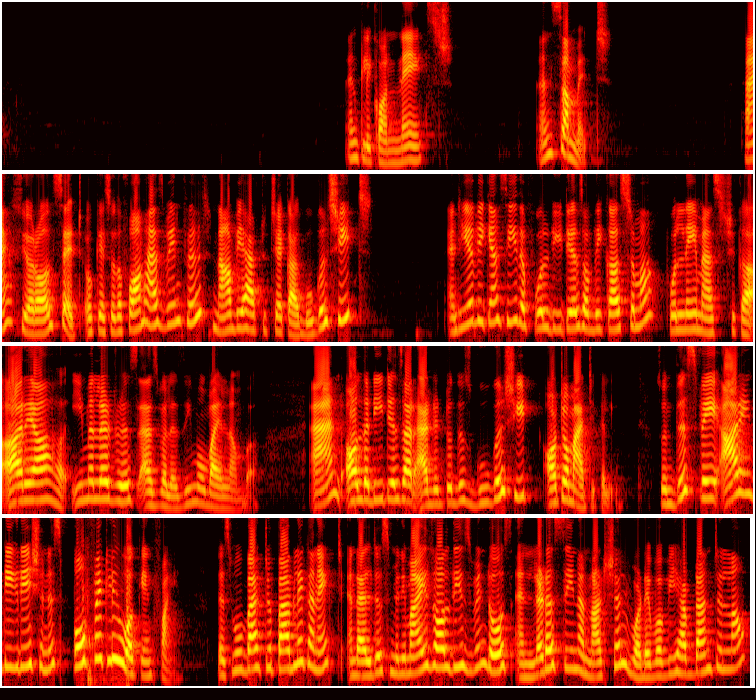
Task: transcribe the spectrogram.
And click on next and submit. Thanks, you're all set. Okay, so the form has been filled. Now we have to check our Google Sheet. And here we can see the full details of the customer, full name as Shikha Arya, her email address as well as the mobile number. And all the details are added to this Google Sheet automatically. So in this way, our integration is perfectly working fine. Let's move back to Pabbly Connect and I'll just minimize all these windows and let us see in a nutshell whatever we have done till now.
